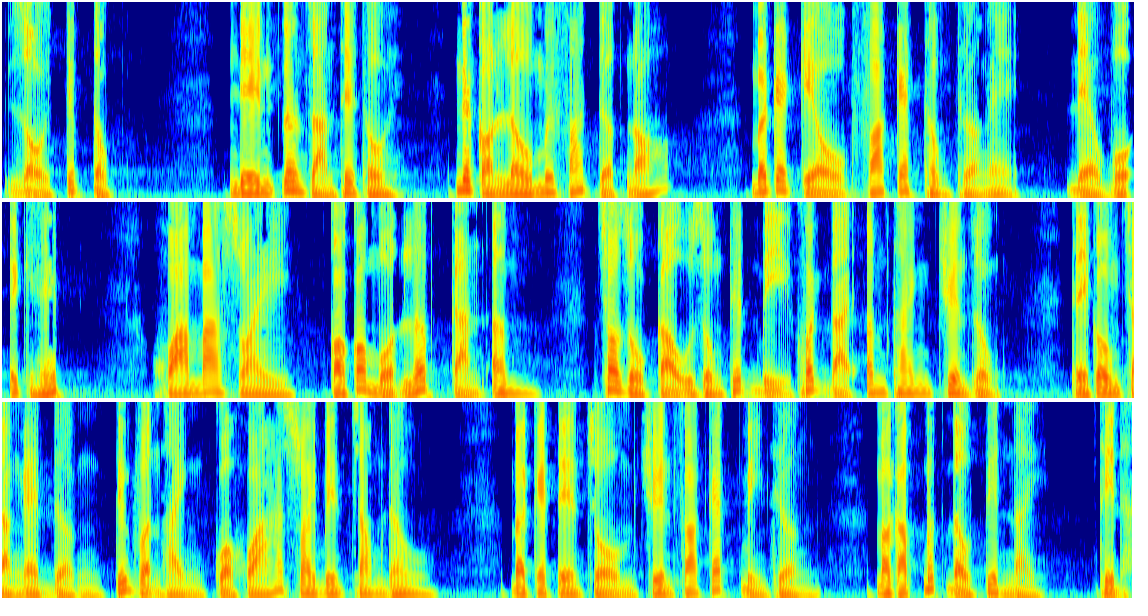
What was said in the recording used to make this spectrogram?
Rồi tiếp tục. Nên đơn giản thế thôi Nên còn lâu mới phá được nó. Mấy cái kiểu phá két thông thường ấy, Đều vô ích hết. Khóa ma xoay, Còn có một lớp cản âm. Cho dù cậu dùng thiết bị khuếch đại âm thanh chuyên dụng, Thì cũng chẳng nghe được tiếng vận hành của khóa xoay bên trong đâu. Mấy cái tên trộm chuyên phá két bình thường mà gặp bước đầu tiên này Thì đã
